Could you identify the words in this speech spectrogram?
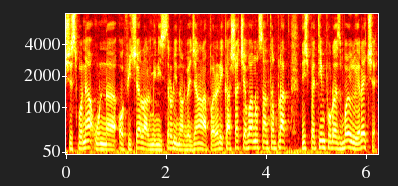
și spunea un uh, oficial al Ministerului Norvegian al Apărării că așa ceva nu s-a întâmplat nici pe timpul războiului rece.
